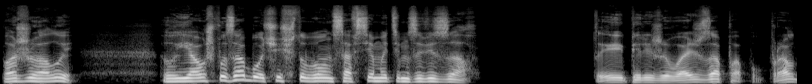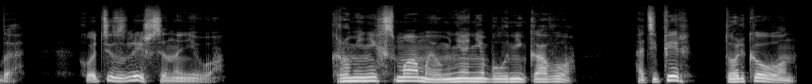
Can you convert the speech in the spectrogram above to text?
пожалуй. Я уж позабочусь, чтобы он со всем этим завязал». «Ты переживаешь за папу, правда? Хоть и злишься на него». Кроме них с мамой у меня не было никого. А теперь только он.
